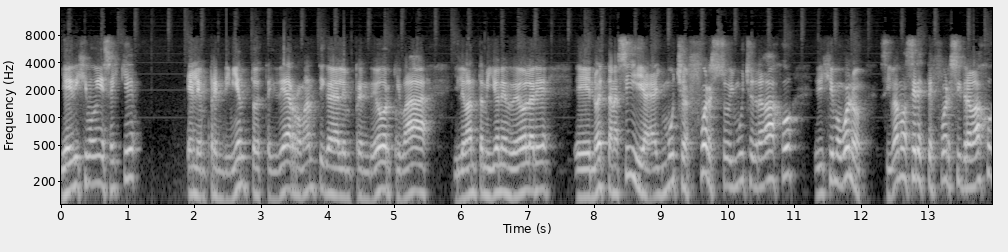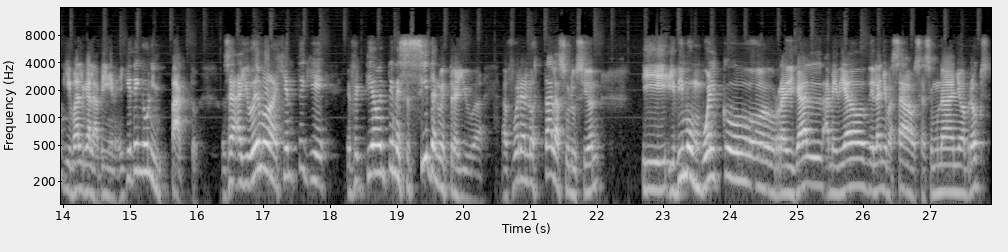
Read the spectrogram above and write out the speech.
Y ahí dijimos, oye, ¿sabes qué? El emprendimiento, esta idea romántica del emprendedor que va y levanta millones de dólares, eh, no es tan así, hay mucho esfuerzo y mucho trabajo, y dijimos, bueno, si vamos a hacer este esfuerzo y trabajo, que valga la pena y que tenga un impacto. O sea, ayudemos a gente que efectivamente necesita nuestra ayuda. Afuera no está la solución. Y, dimos un vuelco radical a mediados del año pasado, o sea, hace un año aprox,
